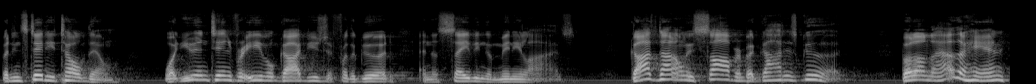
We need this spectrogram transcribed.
but instead he told them, What you intend for evil, God used it for the good and the saving of many lives. God's not only sovereign, but God is good. But on the other hand,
